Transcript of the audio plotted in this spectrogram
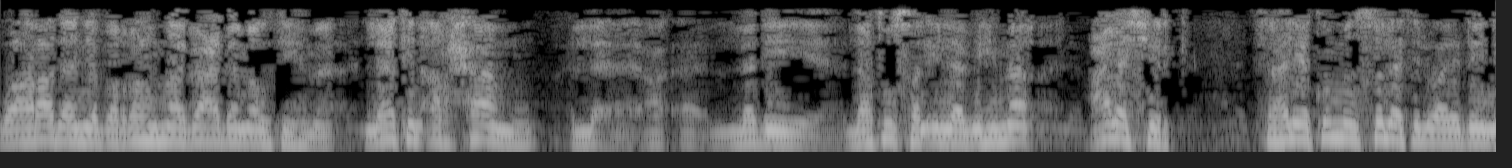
وأراد أن يبرهما بعد موتهما. لكن أرحامه ال- الذي لا توصل إلا بهما على شرك فهل يكون من صلة الوالدين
